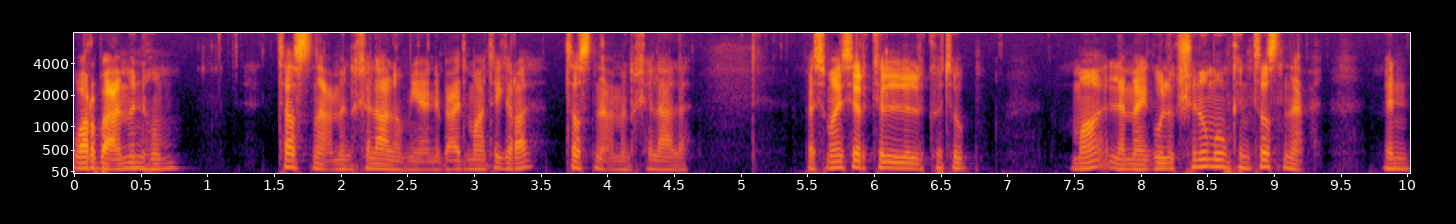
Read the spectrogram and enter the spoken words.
وأربعة منهم تصنع من خلالهم يعني بعد ما تقرأ تصنع من خلاله. بس ما يصير كل الكتب ما لما يقولك شنو ممكن تصنع من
